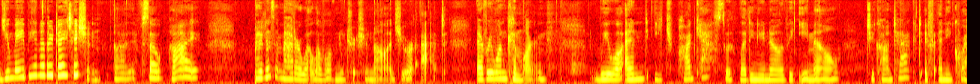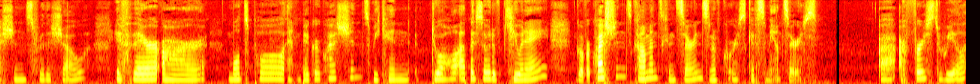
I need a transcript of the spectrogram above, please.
You may be another dietitian. Uh, if so, hi. But it doesn't matter what level of nutrition knowledge you are at, everyone can learn. We will end each podcast with letting you know the email to contact if any questions for the show. If there are multiple and bigger questions, we can do a whole episode of Q&A, go over questions, comments, concerns, and of course give some answers. Uh, our first real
